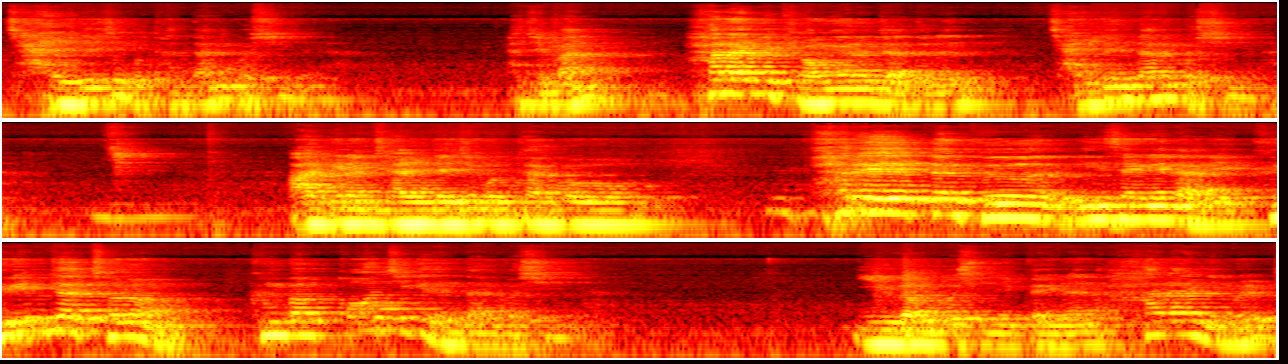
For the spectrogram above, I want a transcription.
잘 되지 못한다는 것입니다. 하지만 하나님을 경외하는 자들은 잘 된다는 것입니다. 악인은 잘 되지 못하고 화려했던 그 인생의 날이 그림자처럼 금방 꺼지게 된다는 것입니다. 이유가 무엇입니까? 이는 하나님을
